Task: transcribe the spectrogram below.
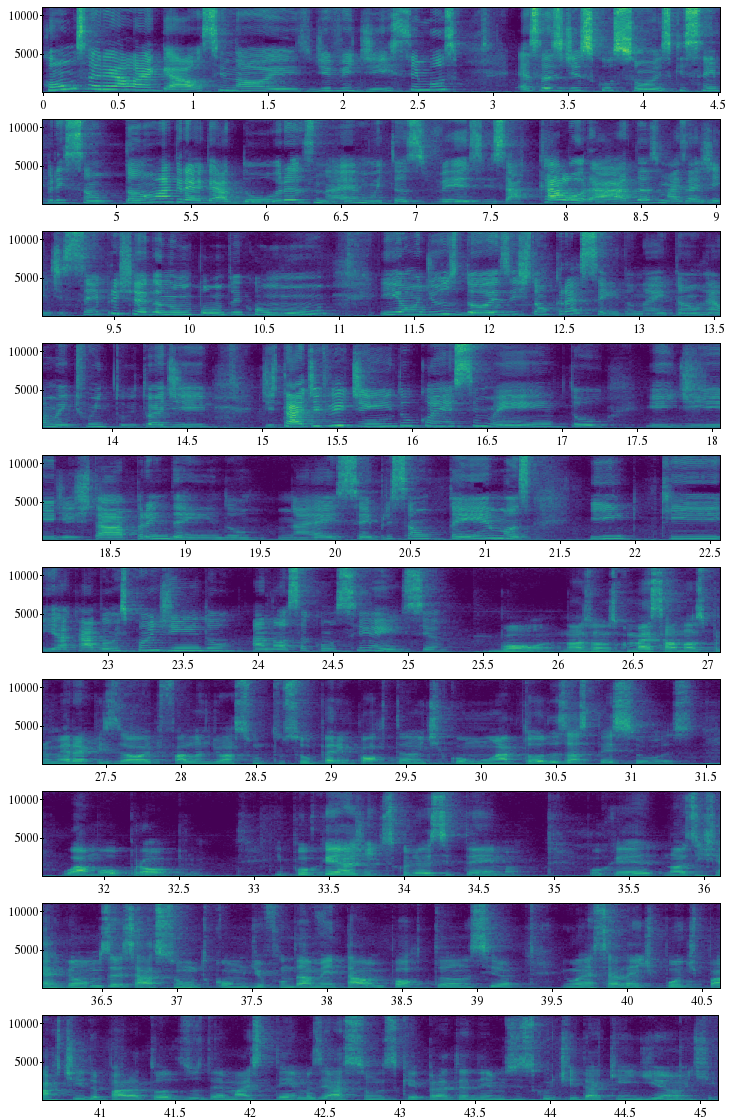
como seria legal se nós dividíssemos essas discussões que sempre são tão agregadoras, né? Muitas vezes acaloradas, mas a gente sempre chega num ponto em comum e onde os dois estão crescendo, né? Então, realmente o intuito é de estar tá dividindo conhecimento e de, de estar aprendendo, né? E sempre são temas e que acabam expandindo a nossa consciência. Bom, nós vamos começar o nosso primeiro episódio falando de um assunto super importante comum a todas as pessoas: o amor próprio. E por que a gente escolheu esse tema? Porque nós enxergamos esse assunto como de fundamental importância e um excelente ponto de partida para todos os demais temas e assuntos que pretendemos discutir daqui em diante.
